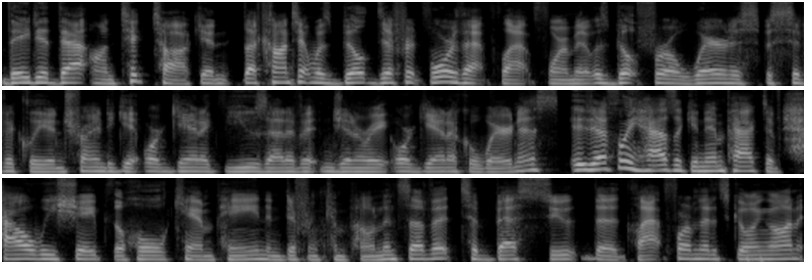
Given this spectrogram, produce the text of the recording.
they did that on TikTok. And the content was built different for that platform. And it was built for awareness specifically and trying to get organic views out of it and generate organic awareness. It definitely has like an impact of how we shape the whole campaign and different components of it to best suit the platform that it's going on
